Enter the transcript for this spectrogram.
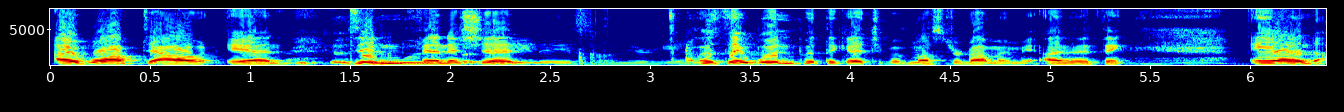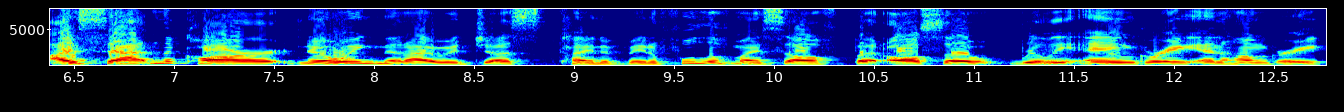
I walked out and Because didn't finish it. because they wouldn't put the ketchup and mustard on my on anything. And I sat in the car knowing that I would just kind of made a fool of myself, but also really angry and hungry.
